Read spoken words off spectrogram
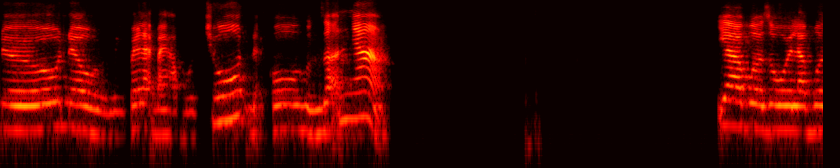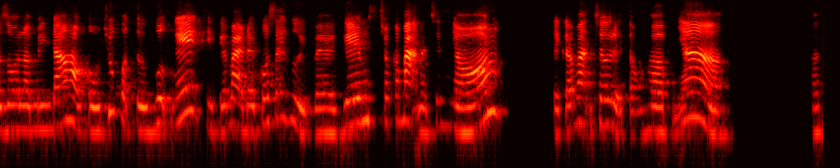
no no mình quay lại bài học một chút để cô hướng dẫn nhá Yeah, vừa rồi là vừa rồi là mình đang học cấu trúc và từ vựng ấy thì cái bài đấy cô sẽ gửi về games cho các bạn ở trên nhóm để các bạn chơi để tổng hợp nhá. Ok.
